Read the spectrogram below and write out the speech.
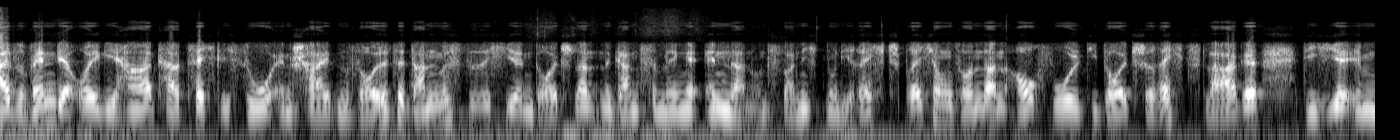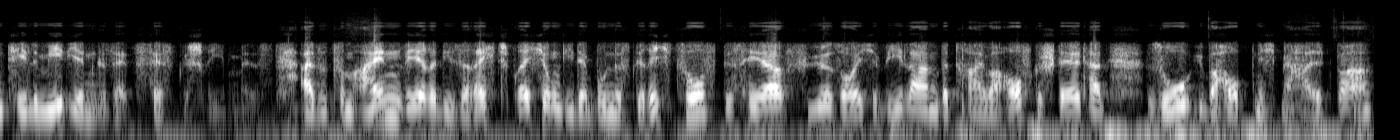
Also wenn der EuGH tatsächlich so entscheiden sollte, dann müsste sich hier in Deutschland eine ganze Menge ändern. Und zwar nicht nur die Rechtsprechung, sondern auch wohl die deutsche Rechtslage, die hier im Telemediengesetz festgeschrieben ist. Also zum einen wäre diese Rechtsprechung, die der Bundesgerichtshof bisher für solche WLAN-Betreiber aufgestellt hat, so überhaupt nicht mehr haltbar.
